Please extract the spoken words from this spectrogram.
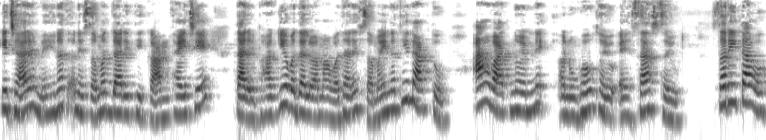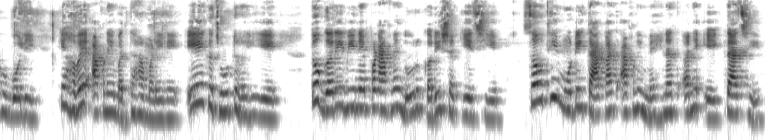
કે જ્યારે મહેનત અને સમજદારીથી કામ થાય છે ત્યારે ભાગ્ય બદલવામાં વધારે સમય નથી લાગતો. આ વાતનો એમને અનુભવ થયો, અહેસાસ થયો. સરિતા વહુ બોલી કે હવે આપણે બધા મળીને એકજૂટ રહીએ. તો ગરીબીને પણ આપણે દૂર કરી શકીએ છીએ. સૌથી મોટી તાકાત આપણી મહેનત અને એકતા છે.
